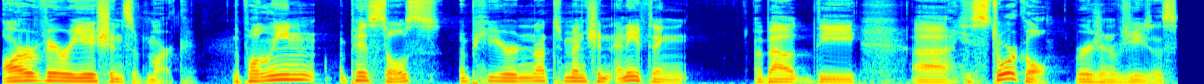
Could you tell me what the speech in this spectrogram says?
are variations of Mark. The Pauline epistles appear not to mention anything about the uh, historical version of Jesus,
